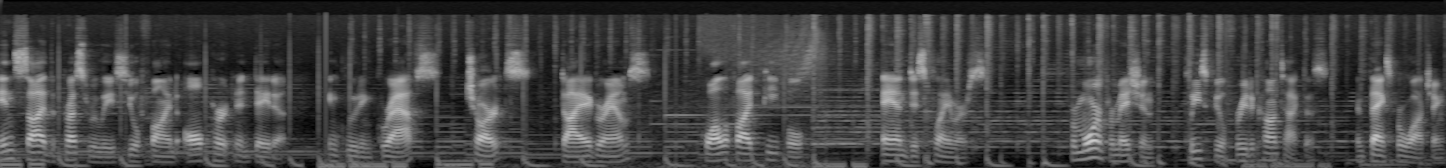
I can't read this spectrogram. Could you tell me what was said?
Inside the press release, you'll find all pertinent data, including graphs, charts, diagrams, qualified people, and disclaimers. For more information, please feel free to contact us, and thanks for watching.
